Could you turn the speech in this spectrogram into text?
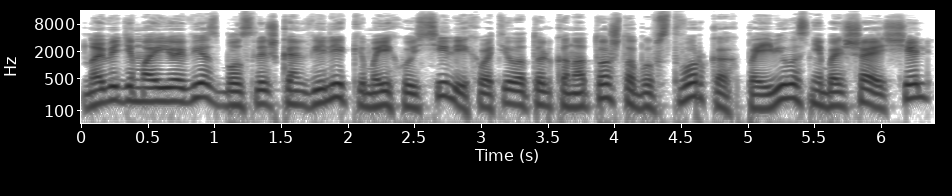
но, видимо, ее вес был слишком велик, и моих усилий хватило только на то, чтобы в створках появилась небольшая щель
